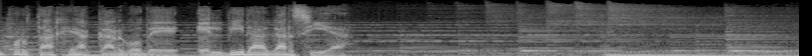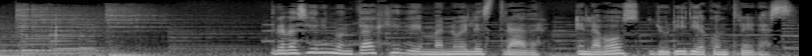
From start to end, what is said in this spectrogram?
reportaje a cargo de Elvira García. Grabación y montaje de Manuel Estrada, en la voz Yuriria Contreras.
